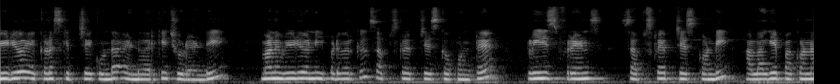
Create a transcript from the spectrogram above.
వీడియో ఎక్కడ స్కిప్ చేయకుండా ఎండ్ వరకు చూడండి. మన వీడియోని ఇప్పటివరకు సబ్స్క్రైబ్ చేసుకోకుంటే ప్లీజ్ ఫ్రెండ్స్ సబ్స్క్రైబ్ చేసుకోండి. అలాగే పక్కన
